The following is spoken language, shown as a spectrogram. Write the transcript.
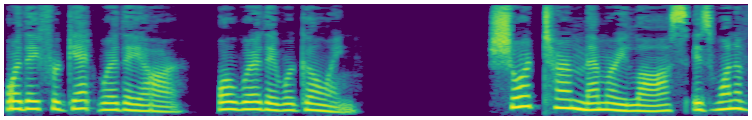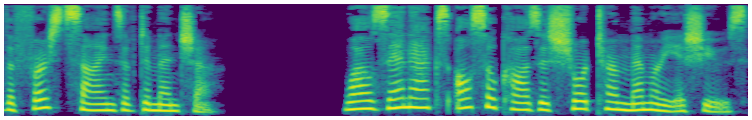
or they forget where they are, or where they were going. Short-term memory loss is one of the first signs of dementia. While Xanax also causes short-term memory issues,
